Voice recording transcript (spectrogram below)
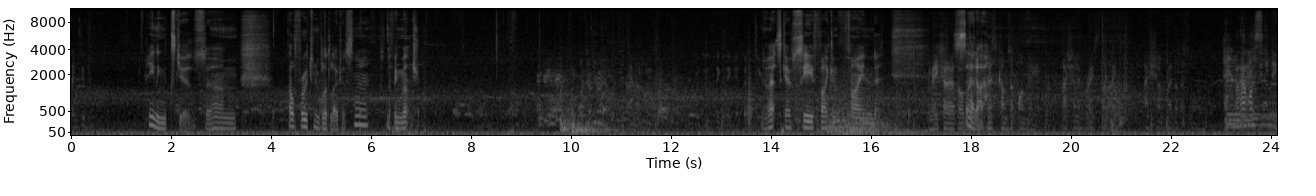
I can see Healing mixtures. Um, Elf Root and Blood Lotus. Eh, nothing much. Let's go see if I can find Maker, as all the Sarah. comes upon me, I shall embrace the light. I shall weather the storm. And how much did you need?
